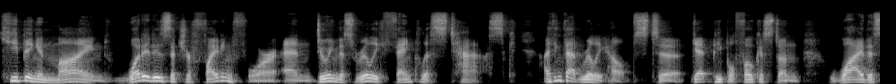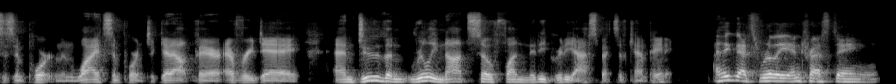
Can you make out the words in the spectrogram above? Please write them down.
keeping in mind what it is that you're fighting for and doing this really thankless task. I think that really helps to get people focused on why this is important and why it's important to get out there every day and do the really not so fun nitty gritty aspects of campaigning. I think that's really interesting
